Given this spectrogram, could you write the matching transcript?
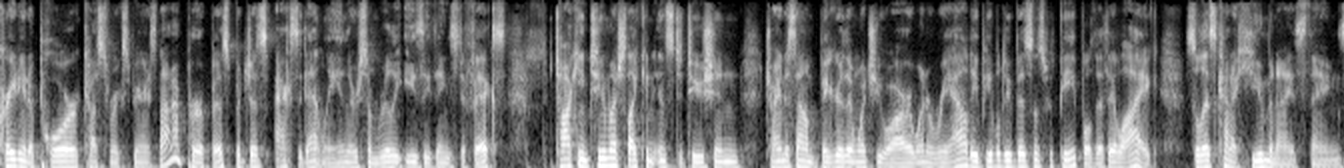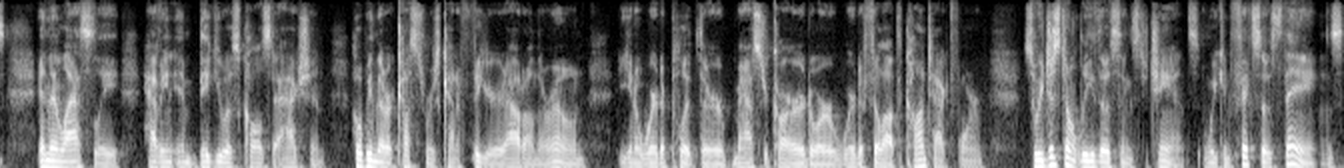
creating a poor customer experience, not on purpose, but just accidentally. And there's some really easy things to fix. Talking too much like an institution, trying to sound bigger than what you are, when in reality, people do business with people that they like. So let's kind of humanize things. And then lastly, having ambiguous calls to action, hoping that our customers kind of figure it out on their own, you know, where to put their MasterCard or where to fill out the contact form. So we just don't leave those things to chance. And we can fix those things,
